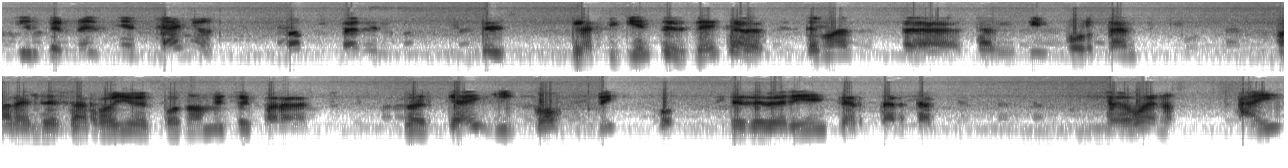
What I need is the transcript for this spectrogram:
siguiente mes ni en años, va a pasar en las siguientes décadas, temas tan importantes para el desarrollo económico y para las que hay, y cómo México se debería insertar también. Pero bueno, ahí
